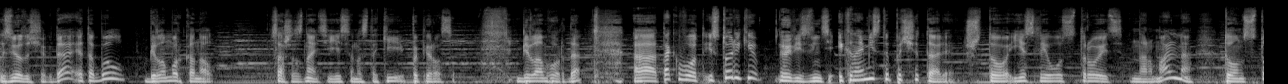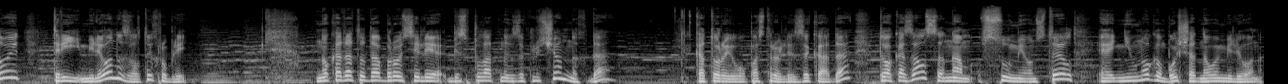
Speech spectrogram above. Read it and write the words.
звездочек, да, это был Беломор-канал. Саша, знаете, есть у нас такие папиросы. Беломор, да? А, так вот, историки, э, извините, экономисты подсчитали, что если его строить нормально, то он стоит 3 миллиона золотых рублей. Но когда туда бросили бесплатных заключенных, да, которые его построили ЗК, да, то оказался нам в сумме он стоил э, немного больше одного миллиона.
